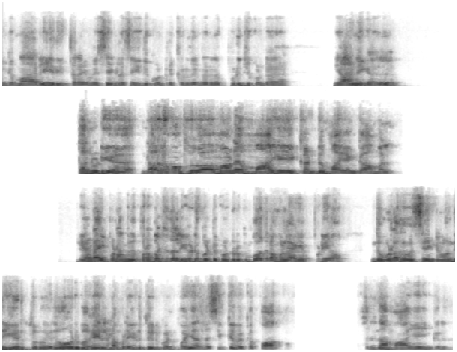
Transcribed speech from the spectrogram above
இங்கு மாறி இது இத்தனை விஷயங்களை செய்து கொண்டிருக்கிறதுங்கிறத புரிஞ்சு கொண்ட ஞானிகள் தன்னுடைய நழுவும் சுகமான மாயையை கண்டு மயங்காமல். ஏன்னா இப்ப நம்ம இந்த பிரபஞ்சத்தில் ஈடுபட்டு கொண்டிருக்கும் போது நம்மளை எப்படியும் இந்த உலக விஷயங்கள் வந்து ஈர்த்துடும் ஏதோ ஒரு வகையில நம்மளை இழுத்துட்டு கொண்டு போய் அதுல சிக்க வைக்க பார்க்கும். அதுதான் மாயைங்கிறது.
